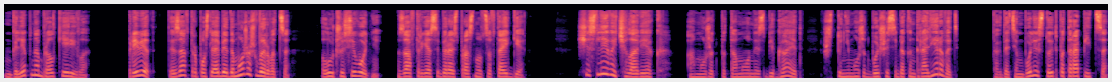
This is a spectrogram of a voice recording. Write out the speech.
Глеб набрал Кирилла. «Привет. Ты завтра после обеда можешь вырваться? Лучше сегодня. Завтра я собираюсь проснуться в тайге». «Счастливый человек. А может, потому он избегает, что не может больше себя контролировать? Тогда тем более стоит поторопиться.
